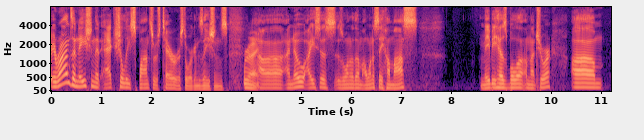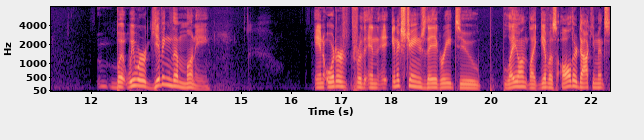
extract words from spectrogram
Iran's a nation that actually sponsors terrorist organizations. Right. Uh, I know ISIS is one of them. I want to say Hamas, maybe Hezbollah. I'm not sure. Um, but we were giving them money in order for the in in exchange they agreed to lay on like give us all their documents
